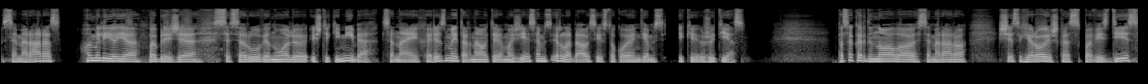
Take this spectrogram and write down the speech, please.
Semeraras homilijoje pabrėžė seserų vienuolių ištikimybę senai charizmai tarnauti mažiesiems ir labiausiai stokojantiems iki žuties. Pasak kardinolo Semeraro, šis herojiškas pavyzdys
